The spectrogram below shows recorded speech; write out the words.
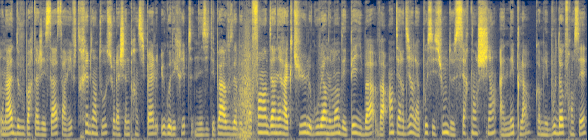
On a hâte de vous partager ça. Ça arrive très bientôt sur la chaîne principale Hugo Décrypte. N'hésitez pas à vous abonner. Enfin, dernière actu, le gouvernement des Pays-Bas va interdire la possession de certains chiens à nez plat, comme les bulldogs français,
